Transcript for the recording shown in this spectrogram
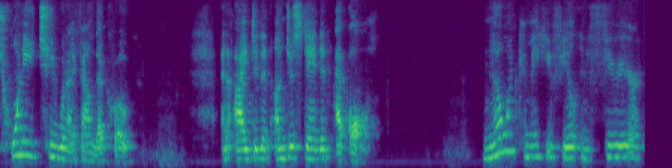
22 when I found that quote, and I didn't understand it at all. No one can make you feel inferior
